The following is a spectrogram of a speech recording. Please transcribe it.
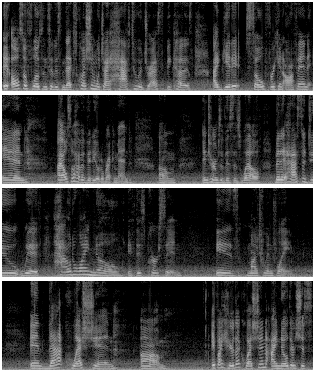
it also flows into this next question which I have to address because I get it so freaking often and I also have a video to recommend um in terms of this as well, but it has to do with how do I know if this person is my twin flame? And that question um if I hear that question, I know there's just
